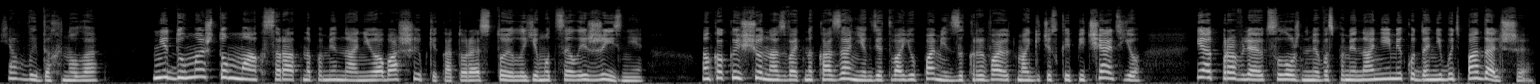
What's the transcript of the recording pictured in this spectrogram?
Я выдохнула. Не думаю, что Макс рад напоминанию об ошибке, которая стоила ему целой жизни. А как еще назвать наказание, где твою память закрывают магической печатью и отправляют сложными воспоминаниями куда-нибудь подальше?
